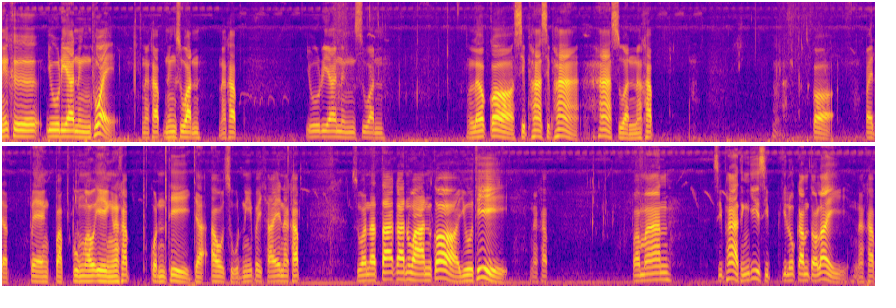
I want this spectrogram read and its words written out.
นี่คือยูเรียหนึ่งถ้วยนะครับหนึ่งส่วนนะครับยูเรียหนึ่งส่วน แล้วก็สิบห้าสิบห้าห้าส่วนนะครับ ก็ไปดัดแปลงปรับปรุงเอาเองนะครับ คนที่จะเอาสูตรนี้ไปใช้นะครับ ส่วนอัตราการหวานก็อยู่ที่นะครับ ประมาณ 15-20 กิโลกรัมต่อไร่นะครับ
